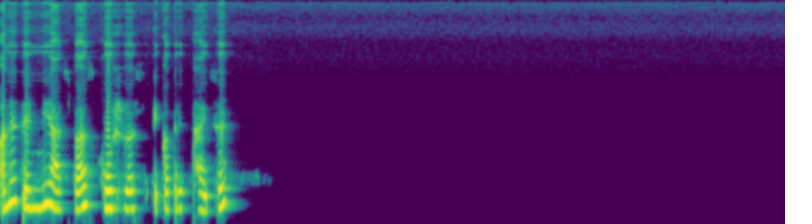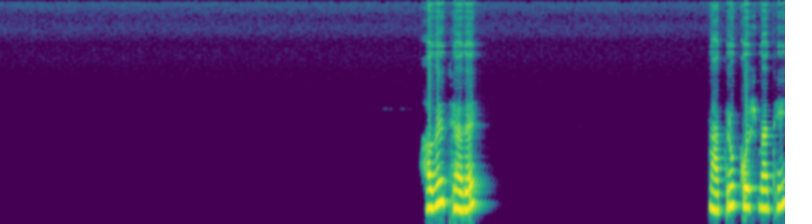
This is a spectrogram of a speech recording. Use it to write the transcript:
અને તેમની આસપાસ કોષરસ એકત્રિત થાય છે. હવે જ્યારે માતૃકોષમાંથી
